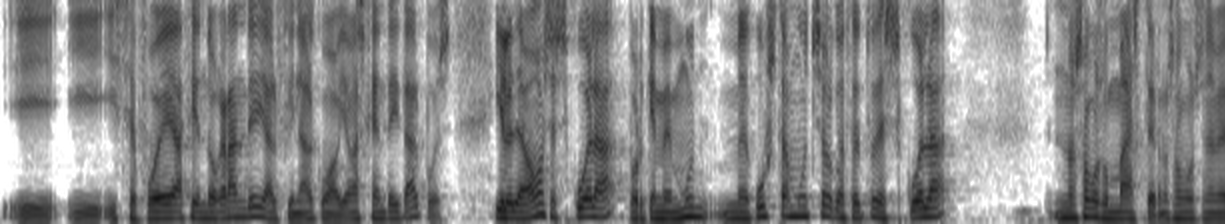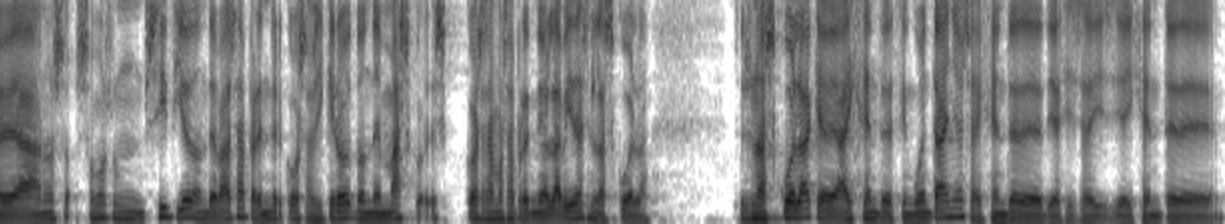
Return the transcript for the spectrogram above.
y, y- se fue haciendo grande y al final, como había más gente y tal, pues... Y lo llamamos escuela porque me, me gusta mucho el concepto de escuela. No somos un máster, no somos un MBA, no so- somos un sitio donde vas a aprender cosas y creo donde más co- cosas hemos aprendido en la vida es en la escuela. Es una escuela que hay gente de 50 años, hay gente de 16 y hay gente de,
